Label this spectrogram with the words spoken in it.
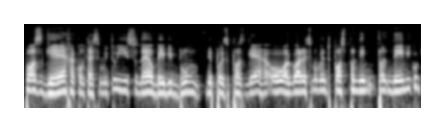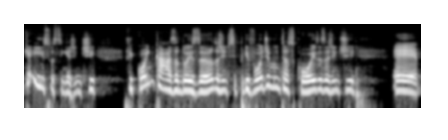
pós-guerra, acontece muito isso, né? O baby boom depois do pós-guerra, ou agora esse momento pós-pandêmico, que é isso, assim, a gente ficou em casa dois anos, a gente se privou de muitas coisas, a gente, é,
